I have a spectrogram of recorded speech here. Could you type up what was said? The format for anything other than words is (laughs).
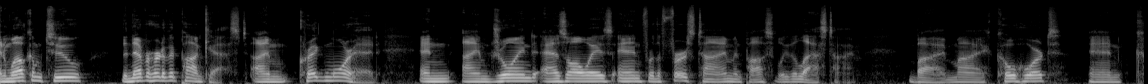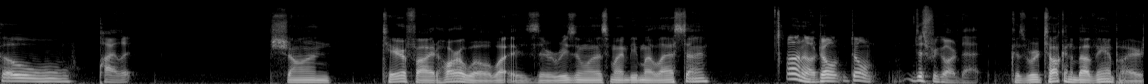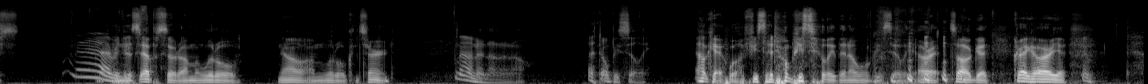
and welcome to the Never Heard of It podcast. I'm Craig Moorhead, and I'm joined, as always, and for the first time, and possibly the last time, by my cohort and co pilot, Sean Terrified Harwell. What is there a reason why this might be my last time? Oh no, don't don't disregard that. Because we're talking about vampires Eh, in this episode. I'm a little now. I'm a little concerned. No, no, no, no, no. Uh, Don't be silly. Okay, well, if you say (laughs) don't be silly, then I won't be silly. All right, it's all good. Craig, how are you?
